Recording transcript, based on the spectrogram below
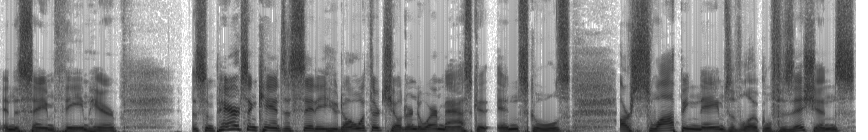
in the same theme here. Some parents in Kansas City who don't want their children to wear masks in schools are swapping names of local physicians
